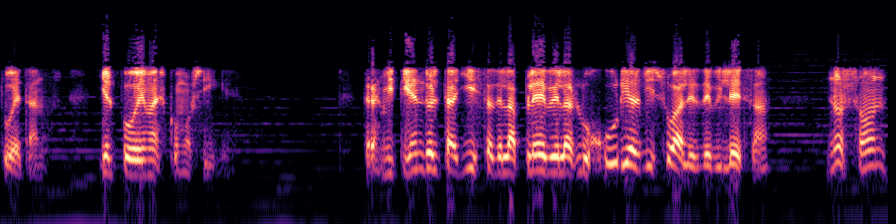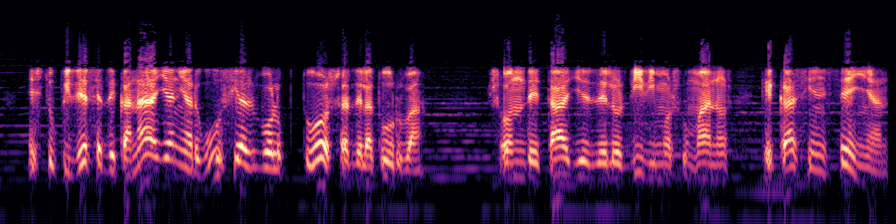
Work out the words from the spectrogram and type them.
tuétanos. Y el poema es como sigue. Transmitiendo el tallista de la plebe las lujurias visuales de vileza, no son estupideces de canalla ni argucias voluptuosas de la turba. Son detalles de los dídimos humanos que casi enseñan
